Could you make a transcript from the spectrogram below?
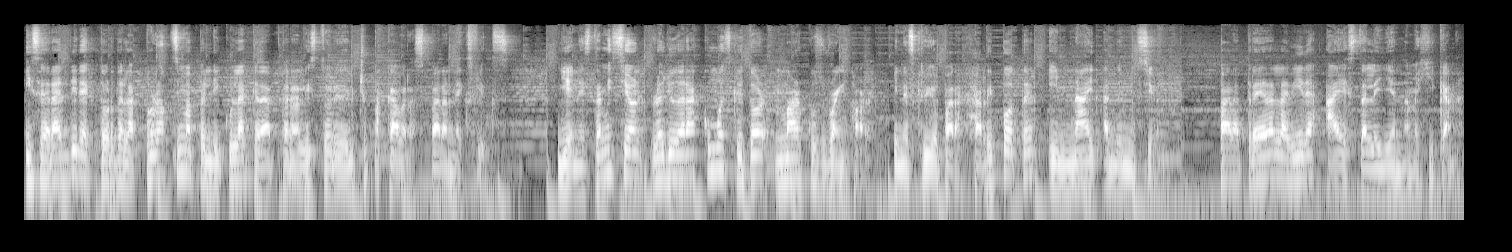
y será el director de la próxima película que adaptará la historia del chupacabras para Netflix y en esta misión lo ayudará como escritor Marcus Reinhardt, quien escribió para Harry Potter y Night at the Museum, para traer a la vida a esta leyenda mexicana.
